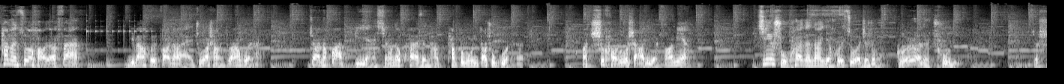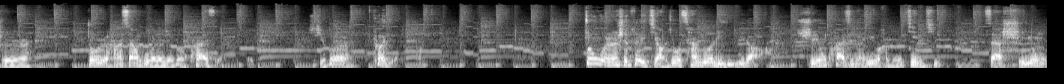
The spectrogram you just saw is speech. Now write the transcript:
他们做好的饭。一般会放到矮桌上端过来，这样的话，扁形的筷子它它不容易到处滚，啊，吃烤肉啥的也方便。金属筷子呢也会做这种隔热的处理，这是中日韩三国的这个筷子几个特点啊。中国人是最讲究餐桌礼仪的啊，使用筷子呢也有很多禁忌，在使用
